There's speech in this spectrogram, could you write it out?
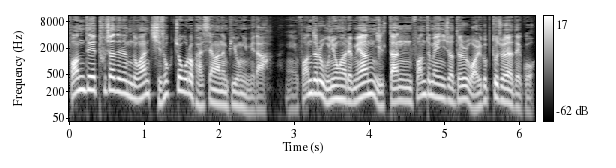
펀드에 투자되는 동안 지속적으로 발생하는 비용입니다. 펀드를 운용하려면 일단 펀드 매니저들 월급도 줘야 되고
